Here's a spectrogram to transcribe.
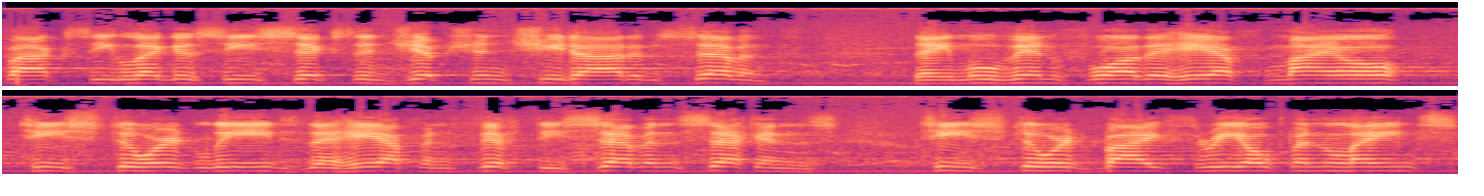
Foxy Legacy sixth. Egyptian Cheetah out of seventh. They move in for the half mile. T. Stewart leads the half in 57 seconds. T. Stewart by three open lengths.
